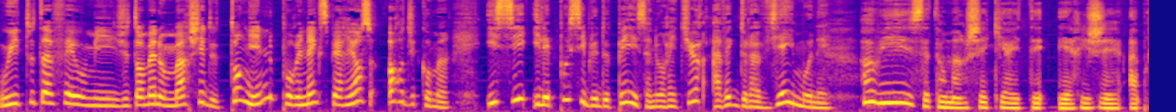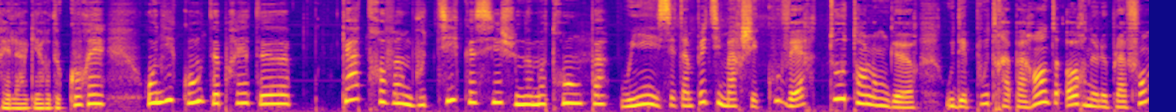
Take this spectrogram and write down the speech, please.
Oui, tout à fait, Omi. Je t'emmène au marché de Tongin pour une expérience hors du commun. Ici, il est possible de payer sa nourriture avec de la vieille monnaie. Ah oui, c'est un marché qui a été érigé après la guerre de Corée. On y compte près de 80 boutiques si je ne me trompe. Oui, c'est un petit marché couvert tout en longueur, où des poutres apparentes ornent le plafond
